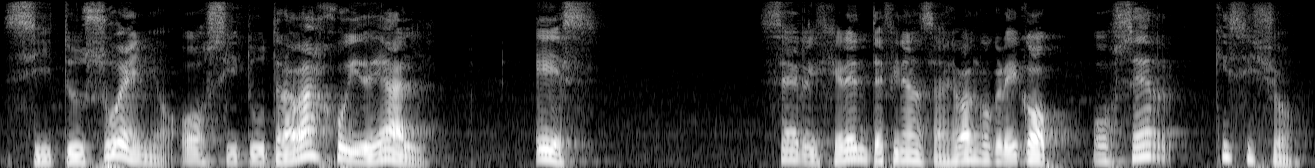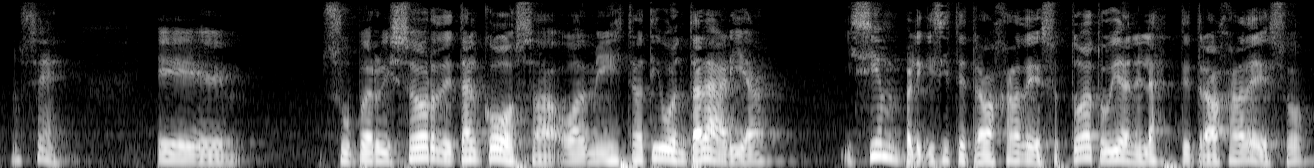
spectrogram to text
si tu sueño o si tu trabajo ideal es ser el gerente de finanzas de Banco Credit o ser, qué sé yo, no sé, eh, supervisor de tal cosa o administrativo en tal área, y siempre quisiste trabajar de eso, toda tu vida anhelaste trabajar de eso,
